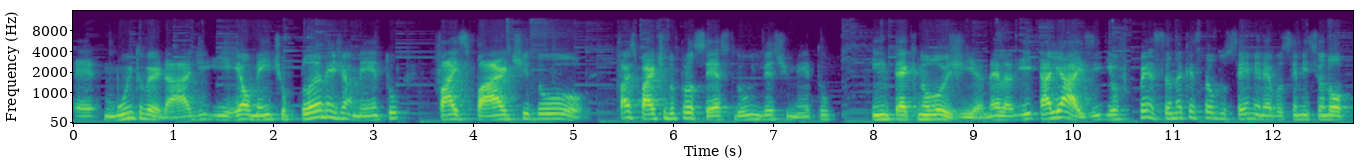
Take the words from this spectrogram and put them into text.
é muito verdade e realmente o planejamento faz parte do faz parte do processo do investimento em tecnologia, né? E, aliás, eu fico pensando na questão do SEMI, né? Você mencionou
